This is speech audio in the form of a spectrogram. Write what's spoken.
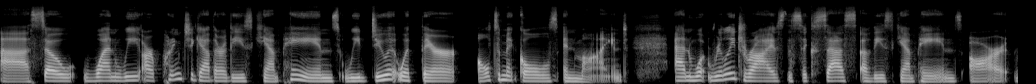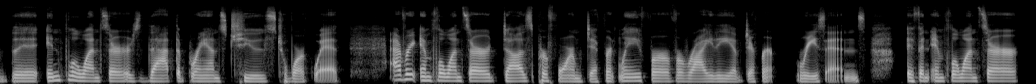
Uh, so when we are putting together these campaigns, we do it with their ultimate goals in mind. And what really drives the success of these campaigns are the influencers that the brands choose to work with. Every influencer does perform differently for a variety of different reasons. If an influencer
